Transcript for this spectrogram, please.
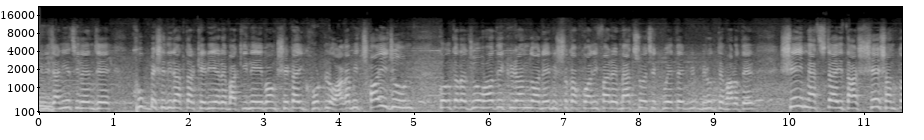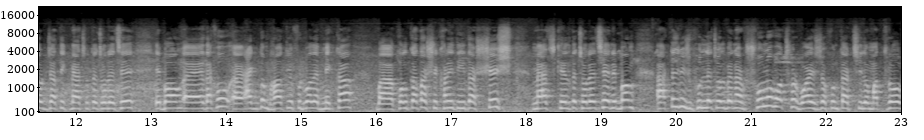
তিনি জানিয়েছিলেন যে খুব বেশি দিন আর তার কেরিয়ারে বাকি নেই এবং সেটাই ঘটলো। আগামী ছয় জুন কলকাতা যুব ভারতী ক্রীড়াঙ্গনে বিশ্বকাপ কোয়ালিফায়ারে ম্যাচ রয়েছে কুয়েতের বিরুদ্ধে ভারতের। সেই ম্যাচটাই তার শেষ আন্তর্জাতিক ম্যাচ হতে চলেছে এবং দেখো একদম ভারতীয় ফুটবলের মেক্কা কলকাতা সেখানেই তিনি তার শেষ ম্যাচ খেলতে চলেছেন এবং একটা জিনিস ভুললে চলবে না, ষোলো বছর বয়স যখন তার ছিল মাত্র,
